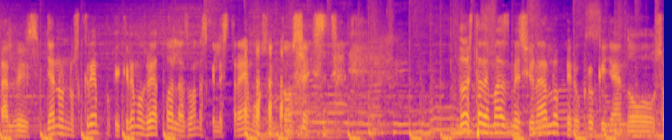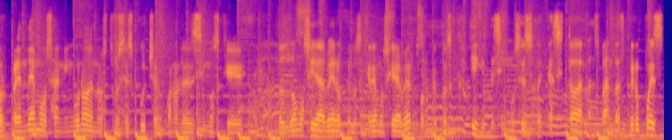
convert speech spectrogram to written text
tal vez ya no nos creen porque queremos ver a todas las bandas que les traemos. Entonces, no está de más mencionarlo, pero creo que ya no sorprendemos a ninguno de nuestros escuchas cuando les decimos que los vamos a ir a ver o que los queremos ir a ver, porque pues creo que decimos eso de casi todas las bandas, pero pues...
